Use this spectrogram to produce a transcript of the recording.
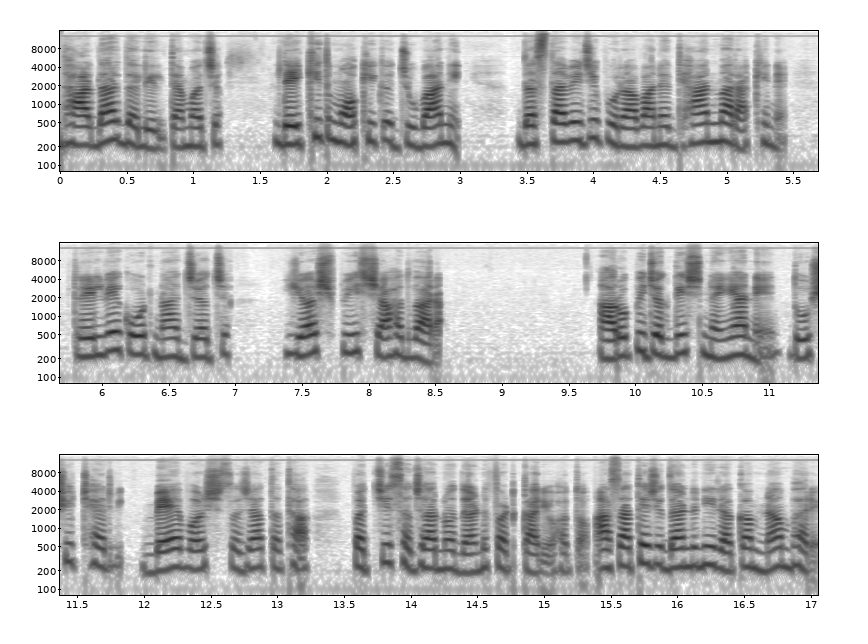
ધારદાર દલીલ તેમજ લેખિત મૌખિક જુબાની દસ્તાવેજી પુરાવાને ધ્યાનમાં રાખીને રેલવે કોર્ટના જજ યશ શાહ દ્વારા આરોપી જગદીશ નૈયાને દોષિત ઠેરવી બે વર્ષ સજા તથા પચીસ હજારનો દંડ ફટકાર્યો હતો. આ સાથે જ દંડની રકમ ન ભરે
